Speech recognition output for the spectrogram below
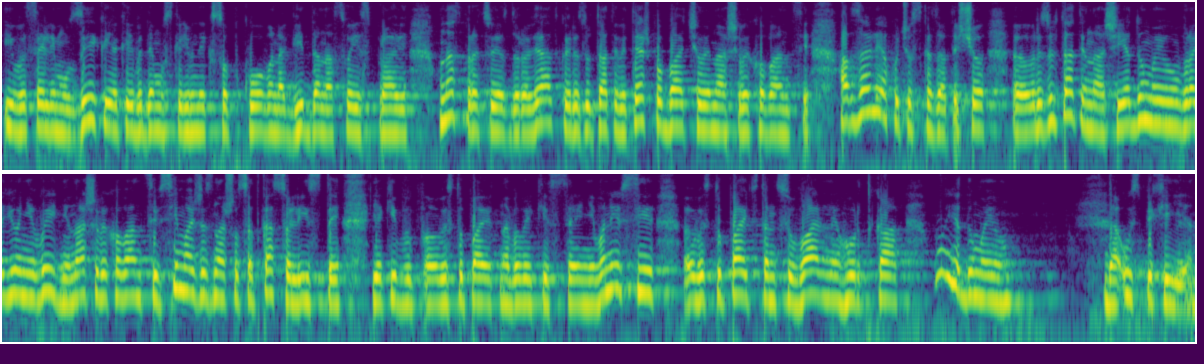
і веселі музики, який веде мускерівник Собко, вона віддана своїй справі. У нас працює здоров'ятко, і результати ви теж побачили, наші вихованці. А взагалі я хочу сказати, що е, результати наші, я думаю, в районі видні. Наші вихованці, всі майже з нашого садка солісти, які виступають на великій сцені. Вони всі е, виступають в танцювальних гуртках. Ну, я думаю, да, успіхи є.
